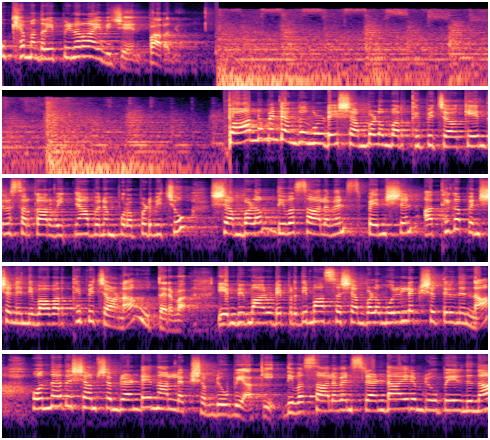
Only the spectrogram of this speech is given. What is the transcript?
മുഖ്യമന്ത്രി പിണറായി വിജയൻ പറഞ്ഞു. അംഗങ്ങളുടെ ശമ്പളം വർദ്ധിപ്പിച്ച് കേന്ദ്ര സർക്കാർ വിജ്ഞാപനം പുറപ്പെടുവിച്ചു. ശമ്പളം ദിവസാലവൻസ് പെൻഷൻ അധിക പെൻഷൻ എന്നിവ വർദ്ധിപ്പിച്ചാണ് ഉത്തരവ്. എം പിമാരുടെ പ്രതിമാസ ശമ്പളം ഒരു ലക്ഷത്തിൽ നിന്ന് ഒന്ന് ദശാംശം രണ്ട് നാല് ലക്ഷം രൂപയാക്കി. ദിവസാലവൻസ് രണ്ടായിരം രൂപയിൽ നിന്ന്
